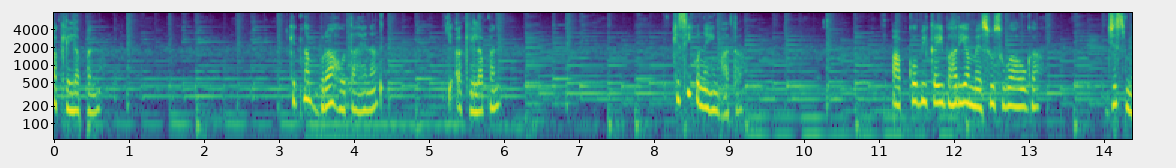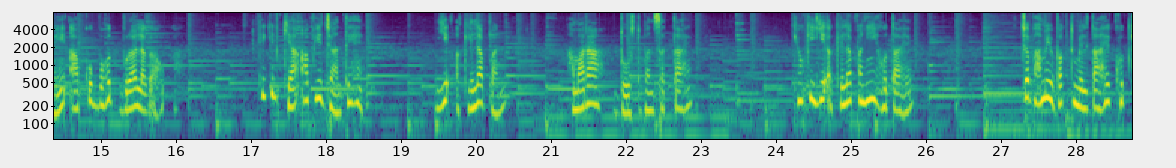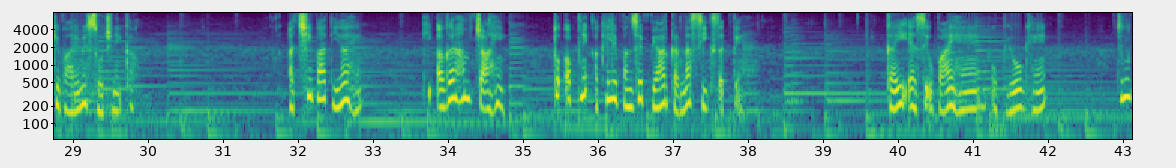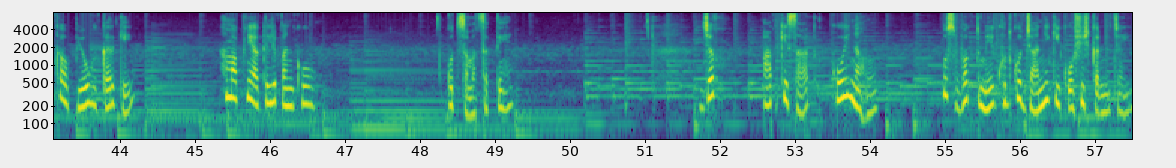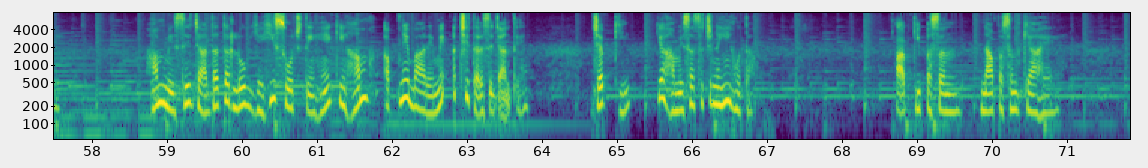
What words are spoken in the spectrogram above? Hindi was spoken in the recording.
अकेलापन। कितना बुरा होता है ना कि अकेलापन किसी को नहीं भाता। आपको भी कई बार यह महसूस हुआ होगा, जिसमें आपको बहुत बुरा लगा होगा। लेकिन क्या आप ये जानते हैं, ये अकेलापन हमारा दोस्त बन सकता है? क्योंकि ये अकेलापन ही होता है, जब हमें वक्त मिलता है खुद के बारे में सोचने का। अच्छी बात यह है कि अगर हम चाहें तो अपने अकेलेपन से प्यार करना सीख सकते हैं। कई ऐसे उपाय हैं, उपयोग हैं, जिनका उपयोग करके हम अपने अकेलेपन को कुछ समझ सकते हैं। जब आपके साथ कोई ना हो, उस वक्त में खुद को जानने की कोशिश करनी चाहिए। हम में से ज़्यादातर लोग यही सोचते हैं कि हम अपने बारे में अच्छी तरह से जानते हैं, जबकि यह हमेशा सच नहीं होता। आपकी पसंद, नापसंद क्या है?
